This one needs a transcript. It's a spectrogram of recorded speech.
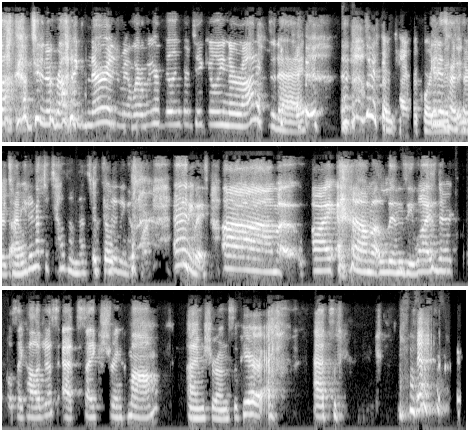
welcome to Neurotic Nourishment, where we are feeling particularly neurotic today. it's our third time recording. It is this our third intro. time. You didn't have to tell them. That's what It's so- editing is for. Anyways, um, I am Lindsay Weisner, clinical psychologist at Psych Shrink Mom. I'm Sharon Sapir at Sapir.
